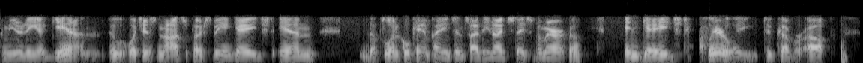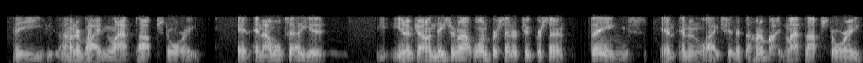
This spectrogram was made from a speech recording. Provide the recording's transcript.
community again, which is not supposed to be engaged in the political campaigns inside the United States of America, engaged clearly to cover up the Hunter Biden laptop story. And and I will tell you, you know, John, these are not one percent or two percent things in, in an election. If the Hunter Biden laptop story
